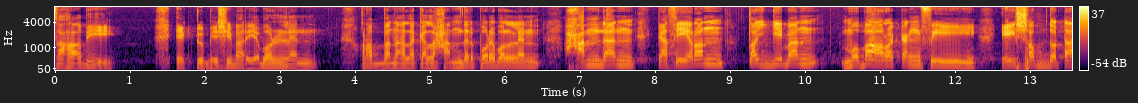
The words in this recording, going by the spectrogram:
সাহাবি একটু বেশি বাড়িয়ে বললেন, রব্বানা আলাকাল হামদের পরে বললেন, হামদান কাসিরন তয়্যিবান মোবারকাং ফি। এই শব্দটা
